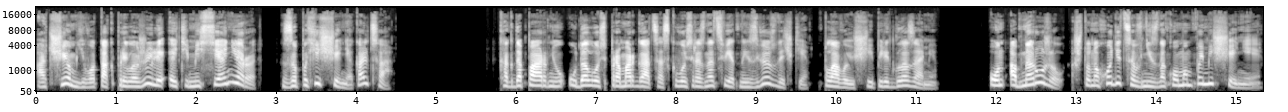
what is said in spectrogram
а чем его так приложили эти миссионеры за похищение кольца? Когда парню удалось проморгаться сквозь разноцветные звездочки, плавающие перед глазами, он обнаружил, что находится в незнакомом помещении,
